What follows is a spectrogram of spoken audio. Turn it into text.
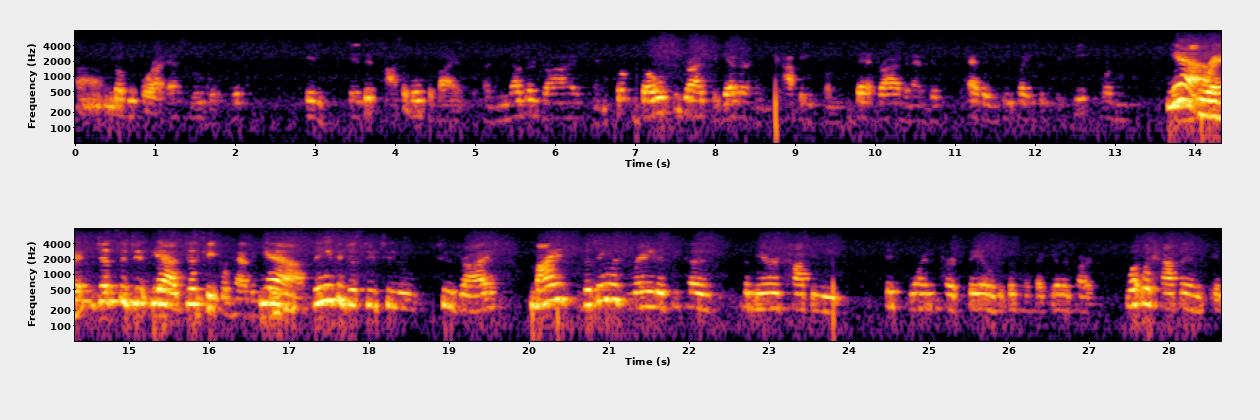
Um, So before I ask Google, is, is it possible to buy another drive those two drives together and copy from that drive and then just in two places to keep from, yeah, Right. just to do yeah, to just keep from having? two? yeah. Then you could just do two two drives. My the thing with RAID is because the mirrored copy, if one part fails, it doesn't affect the other part. What would happen is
